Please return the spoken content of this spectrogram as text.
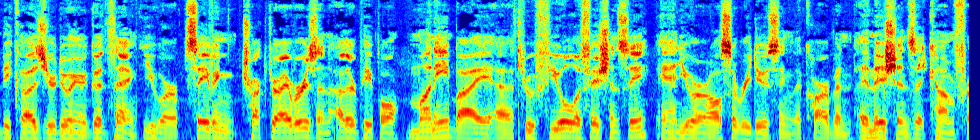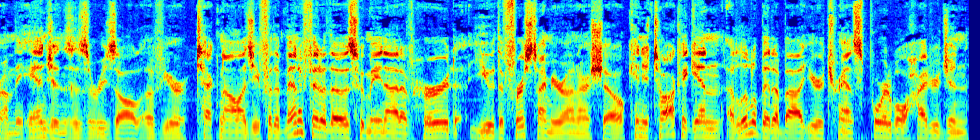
because you're doing a good thing. You are saving truck drivers and other people money by uh, through fuel efficiency, and you are also reducing the carbon emissions that come from the engines as a result of your technology. For the benefit of those who may not have heard you the first time you're on our show, can you talk again a little bit about your transportable hydrogen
